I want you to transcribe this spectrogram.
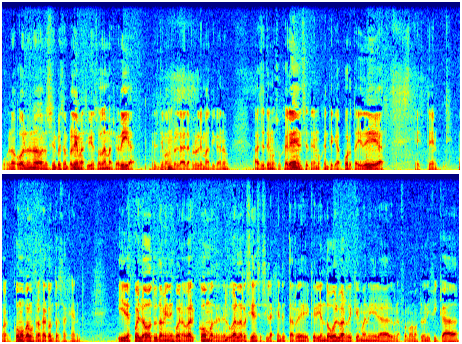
o- no, o no, no, no siempre son problemas, si bien son la mayoría el tema, la, la problemática, ¿no? A veces tenemos sugerencias, tenemos gente que aporta ideas, este, bueno, cómo podemos trabajar con toda esa gente. Y después lo otro también es, bueno, ver cómo desde el lugar de residencia, si la gente está re- queriendo volver, de qué manera, de una forma más planificada,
